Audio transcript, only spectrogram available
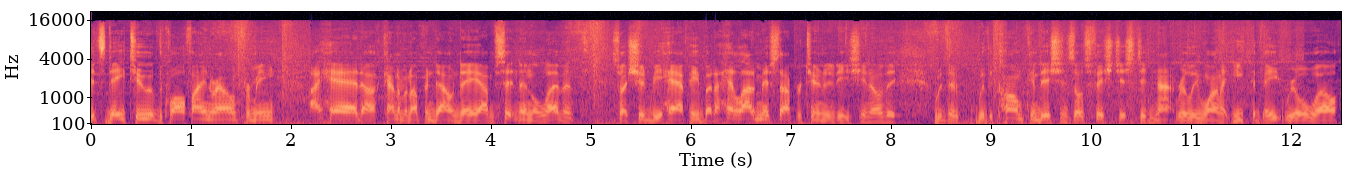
It's day two of the qualifying round for me. I had a, kind of an up and down day. I'm sitting in 11th, I should be happy, but I had a lot of missed opportunities. You know, the, with, the, with the calm conditions, those fish just did not really want to eat the bait real well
